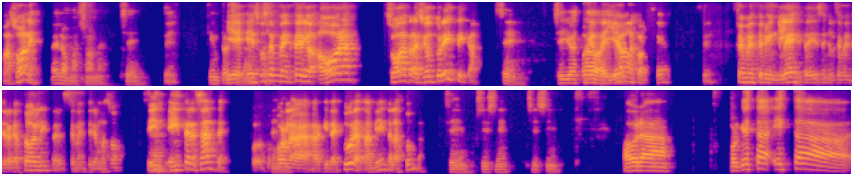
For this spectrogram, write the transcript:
masones. De los masones, sí. sí. y esos cementerios ahora son atracción turística. Sí, sí, yo he estado te llevan a conocer. Sí. Cementerio inglés, te dicen el cementerio católico, el cementerio masón. Sí, ah. es interesante por, la arquitectura también de las tumbas. Sí, sí, sí, sí, sí. Ahora, porque esta, esta,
